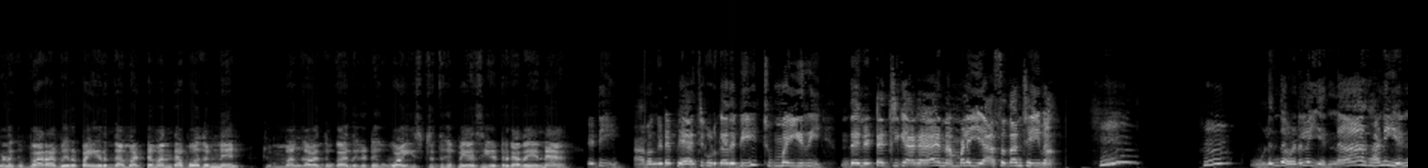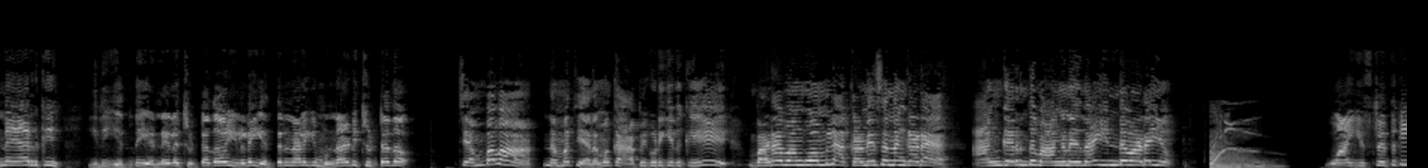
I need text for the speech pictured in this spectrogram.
உனக்கு வர விருப்பம் இருந்தா மட்டும் வந்தா போதும்னு. சும்மா அங்க வந்து உட்காந்துக்கிட்டு உன் இஷ்டத்துக்கு பேசிக்கிட்டு இருக்காத என்ன? ஏடி அவங்கிட்ட பேச்சு கொடுக்காதடி சும்மா இரி. இந்த நெட்டச்சிக்காக நம்மளை யாசதான் செய்வான். உளுந்த வடல என்ன காணி எண்ணெயா இருக்கு? இது எந்த எண்ணெயில சுட்டதோ இல்ல எத்தனை நாளைக்கு முன்னாடி சுட்டதோ? செம்பவா நம்ம தினமும் காப்பி குடிக்கிறதுக்கு வடை வாங்குவோம்ல கணேசன் கடை. அங்க இருந்து வாங்கினதுதான் இந்த வடையும். உன் இஷ்டத்துக்கு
